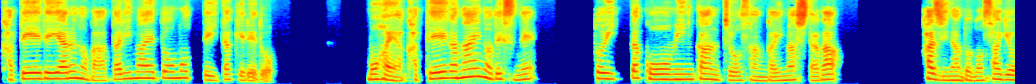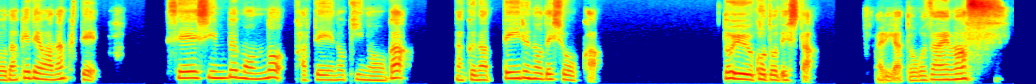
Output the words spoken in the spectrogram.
家庭でやるのが当たり前と思っていたけれど、もはや家庭がないのですね、といった公民館長さんがいましたが、家事などの作業だけではなくて、精神部門の家庭の機能がなくなっているのでしょうか。ということでした。ありがとうございます。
